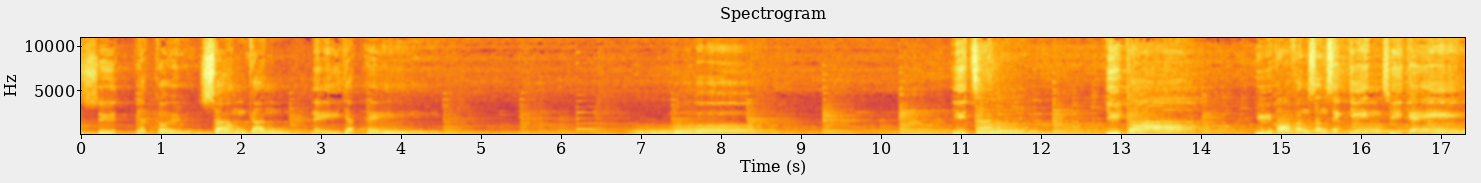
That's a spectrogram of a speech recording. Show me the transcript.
说一句想跟你一起。如真如假，如何分身饰演自己？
